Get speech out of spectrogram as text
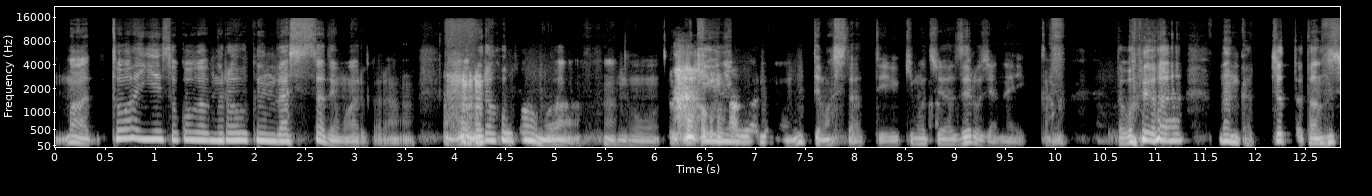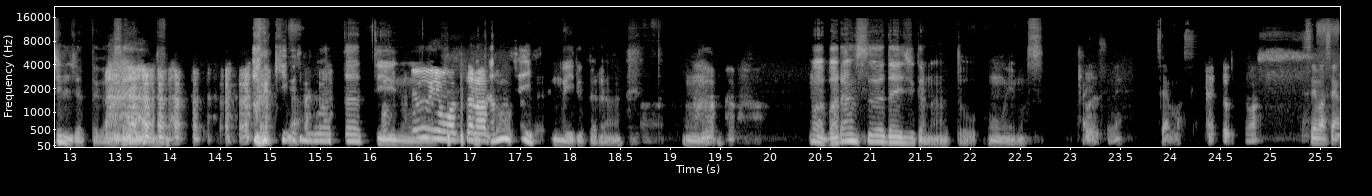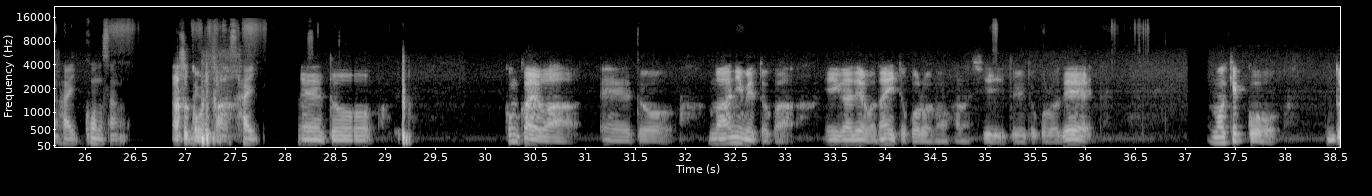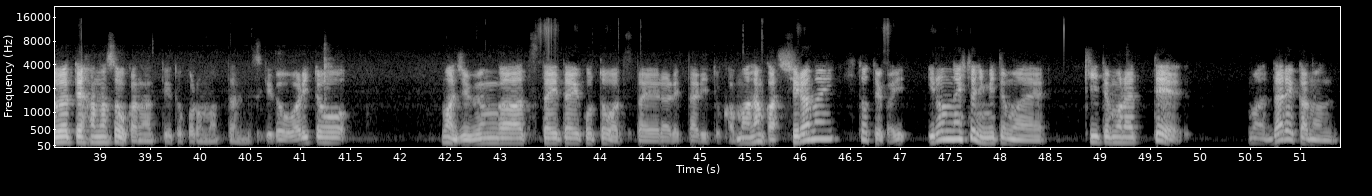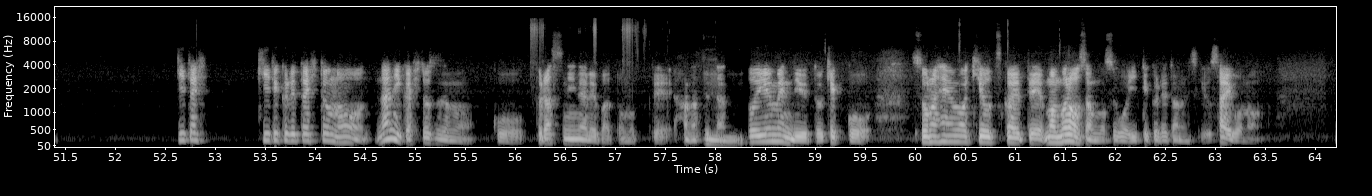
まあ、とはいえそこが村尾くんらしさでもあるから、ま あ村尾ファンは、あの、急に終わるのを待ってましたっていう気持ちはゼロじゃないか 俺はなんかちょっと楽しんじゃったから最後に。あ 急に終わったっていうの急には終わったな楽しい人もいるから、うん、まあバランスは大事かなと思います。そうですね。ございますありがとうございます。すいませんはい河野さんあ、そっか、俺か。はいえっ、と、今回は、えっ、と、まあ、アニメとか映画ではないところの話というところで、まあ、結構、どうやって話そうかなっていうところもあったんですけど、割と、まあ、自分が伝えたいことは伝えられたりとか、まあ、なんか知らない人というかい、いろんな人に見てもらえ、聞いてもらって、まあ、誰かの、聞いた人聞いてくれた人の何か一つでもこうプラスになればと思って話せた、うん。そういう面で言うと結構その辺は気を使えて、まあ、村尾さんもすごい言ってくれたんですけど最後の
